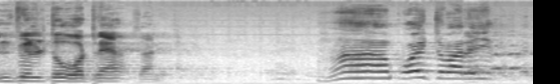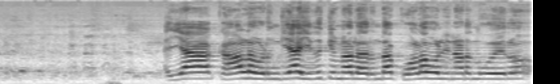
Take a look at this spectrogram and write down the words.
என்ஃபீல்டு ஓட்டுறேன். சாமி. போயிட்டு வரை. ஐயா காலை விடுங்கய்யா இதுக்கு மேலே இருந்தால் கொலை ஒளி நடந்து போயிடும்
